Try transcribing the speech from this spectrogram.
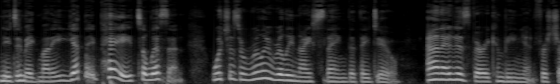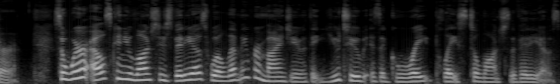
need to make money, yet they pay to listen, which is a really, really nice thing that they do. And it is very convenient for sure. So where else can you launch these videos? Well, let me remind you that YouTube is a great place to launch the videos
